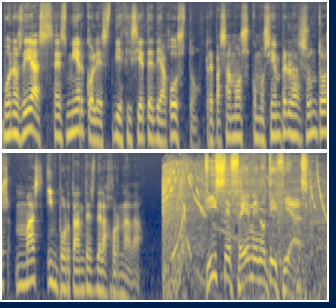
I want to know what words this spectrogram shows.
Buenos días, es miércoles 17 de agosto. Repasamos, como siempre, los asuntos más importantes de la jornada. Noticias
